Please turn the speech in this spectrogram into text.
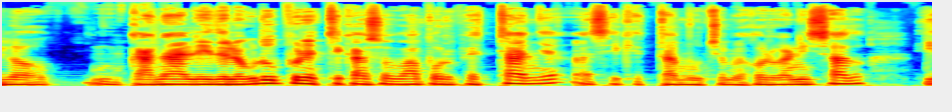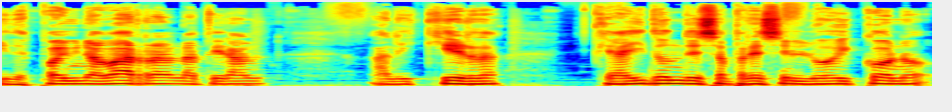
los canales de los grupos. En este caso va por pestaña, así que está mucho mejor organizado. Y después hay una barra lateral a la izquierda, que ahí donde se aparecen los iconos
